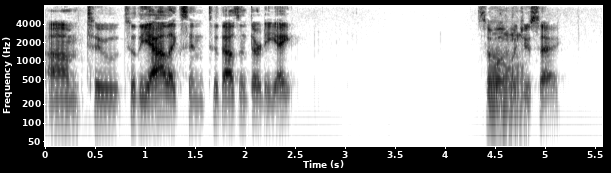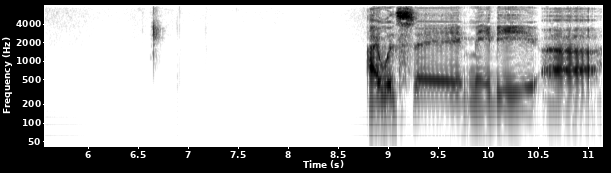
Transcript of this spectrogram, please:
um, to to the alex in 2038 so what would you say? I would say maybe uh,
